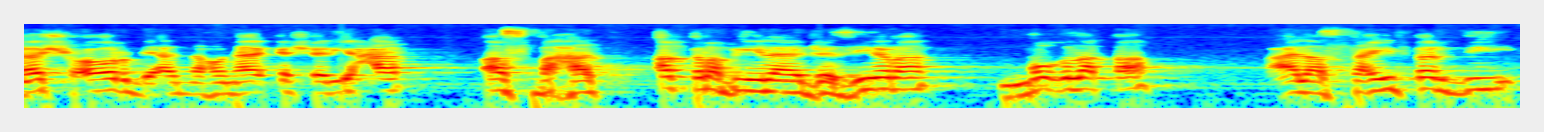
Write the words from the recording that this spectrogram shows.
نشعر بأن هناك شريحة أصبحت أقرب إلى جزيرة مغلقة على صعيد فردي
